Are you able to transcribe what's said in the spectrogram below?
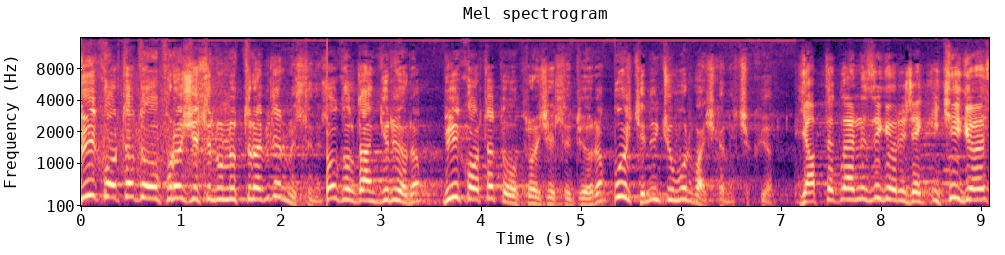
Büyük Orta Doğu projesini unutturabilir misiniz? Google'dan giriyorum. Büyük Orta Doğu projesi diyorum. Bu ülkenin Cumhurbaşkanı çıkıyor. Yaptıklarınızı görecek iki göz,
